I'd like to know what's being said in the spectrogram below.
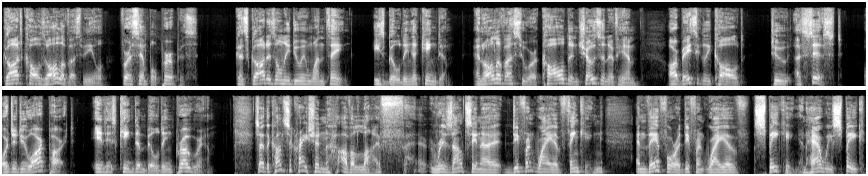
God calls all of us, Neil, for a simple purpose. Because God is only doing one thing He's building a kingdom. And all of us who are called and chosen of Him are basically called to assist or to do our part in His kingdom building program. So, the consecration of a life results in a different way of thinking and therefore a different way of speaking. And how we speak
